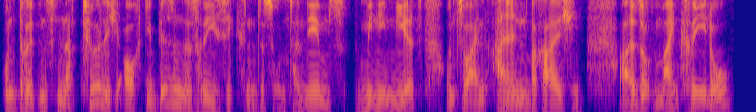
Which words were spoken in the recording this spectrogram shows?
Und drittens natürlich auch die Business-Risiken des Unternehmens minimiert, und zwar in allen Bereichen. Also mein Credo,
